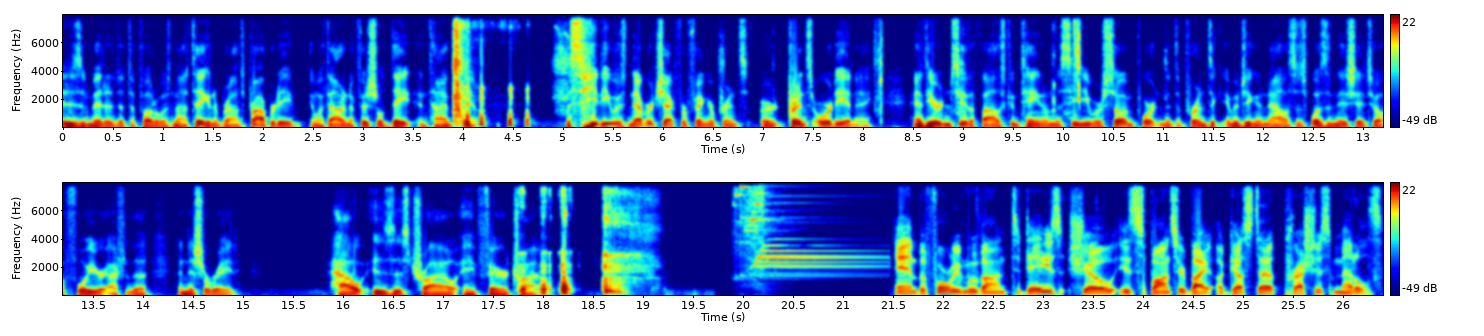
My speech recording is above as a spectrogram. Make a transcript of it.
It is admitted that the photo was not taken at Brown's property and without an official date and timestamp. the CD was never checked for fingerprints or prints or DNA, and the urgency of the files contained on the CD were so important that the forensic imaging analysis was initiated to a full year after the initial raid. How is this trial a fair trial? And before we move on, today's show is sponsored by Augusta Precious Metals.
